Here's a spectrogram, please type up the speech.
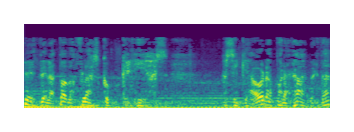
He delatado a Flash como querías. Así que ahora parará, ¿verdad?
